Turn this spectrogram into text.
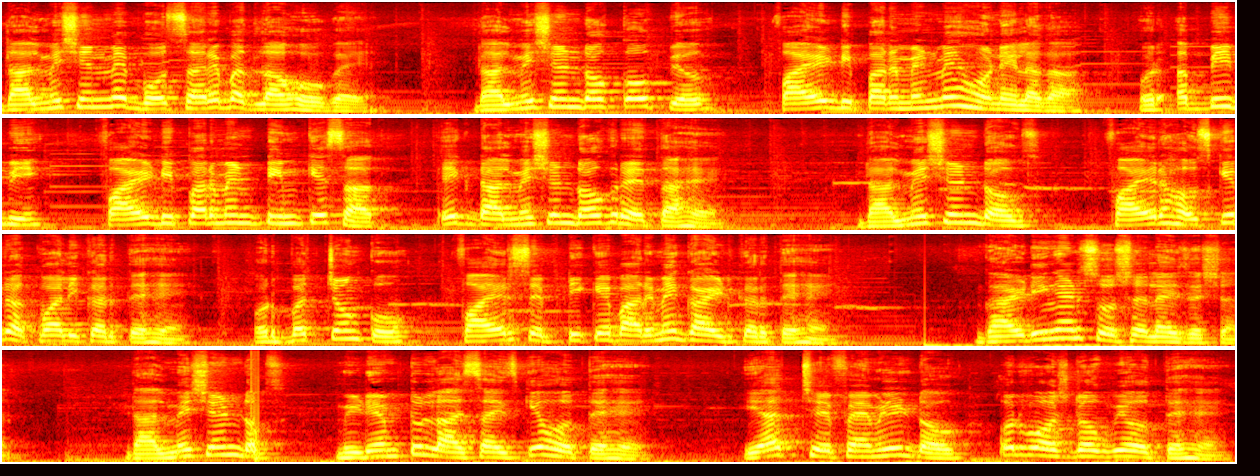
डालमेशियन में बहुत सारे बदलाव हो गए। डालमेशियन डॉग का उपयोग फायर डिपार्टमेंट में होने लगा। और अभी भी फायर डिपार्टमेंट टीम के साथ एक डालमेशन डॉग रहता है। डालमेशियन डॉग्स फायर हाउस की रखवाली करते हैं और बच्चों को फायर सेफ्टी के बारे में गाइड करते हैं। Guiding and socialization Dalmatian dogs medium to large size के होते हैं। ये अच्छे फैमिली डॉग और वॉच डॉग भी होते हैं।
